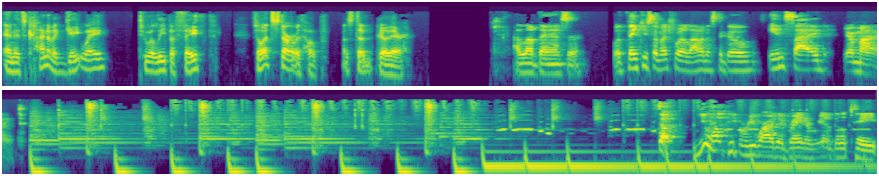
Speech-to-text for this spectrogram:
and it's kind of a gateway to a leap of faith. So let's start with hope. Let's go there. I love that answer. Well, thank you so much for allowing us to go inside your mind. You help people rewire their brain and rehabilitate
